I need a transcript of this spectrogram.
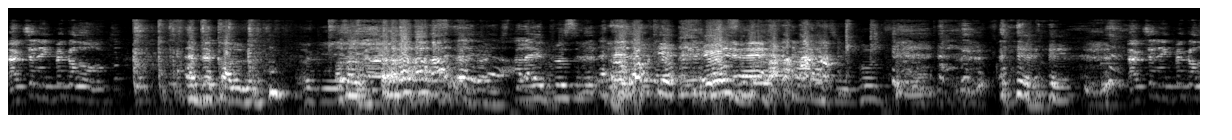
Akşam ekmek al oğlum. Ebbe Kalulu. Okay. I introduced it. Okay, Akşam ekmek al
